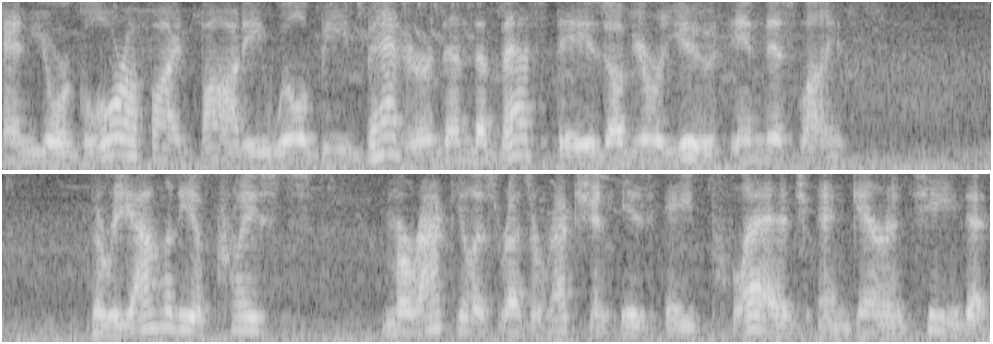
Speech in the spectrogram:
and your glorified body will be better than the best days of your youth in this life. The reality of Christ's miraculous resurrection is a pledge and guarantee that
